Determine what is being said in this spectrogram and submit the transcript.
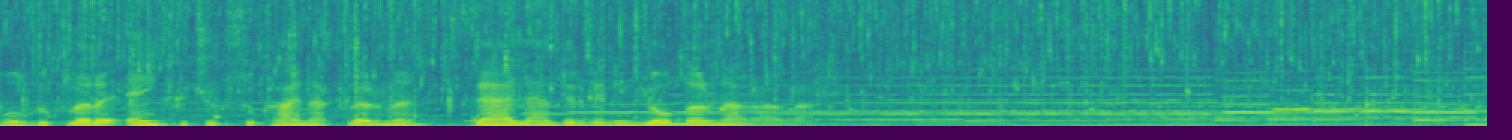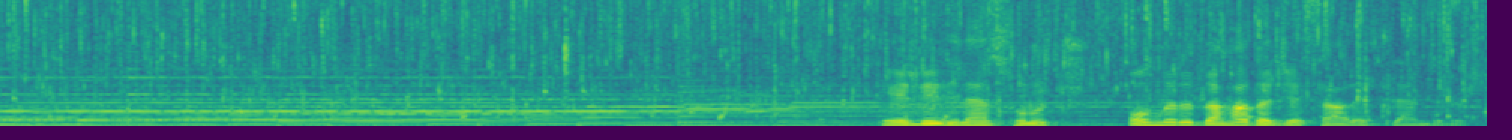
Buldukları en küçük su kaynaklarını değerlendirmenin yollarını ararlar. Elde edilen sonuç onları daha da cesaretlendirir.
